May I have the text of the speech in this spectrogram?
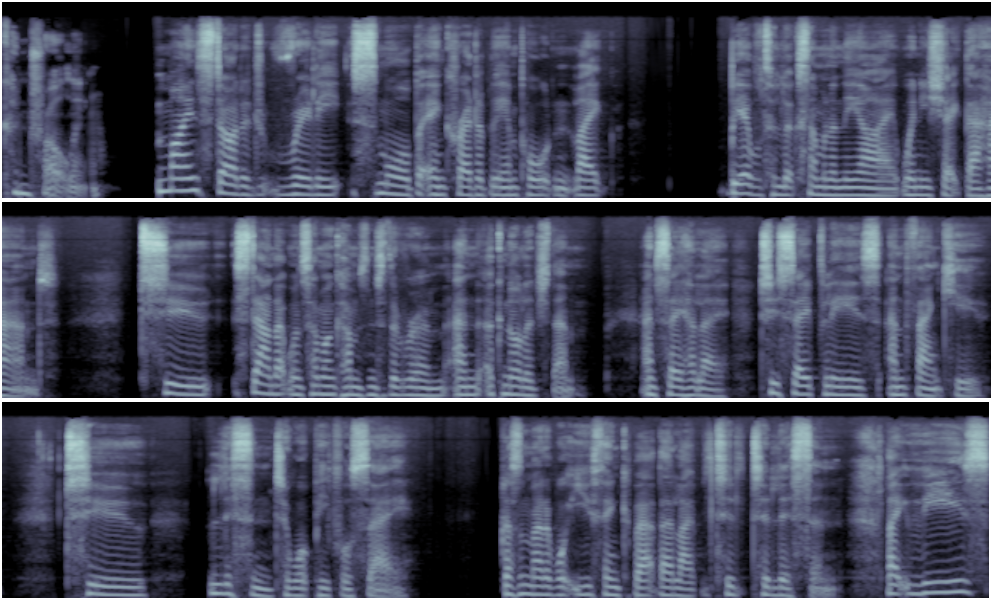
controlling. Mine started really small but incredibly important, like be able to look someone in the eye when you shake their hand, to stand up when someone comes into the room and acknowledge them and say hello, to say please and thank you, to listen to what people say. Doesn't matter what you think about their life, to, to listen. Like these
